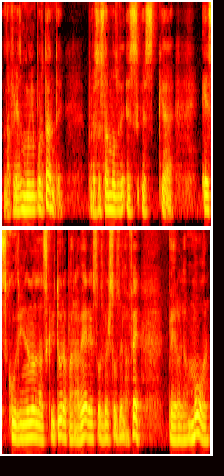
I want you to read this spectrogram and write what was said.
La fe es muy importante. Por eso estamos escudriñando la escritura para ver estos versos de la fe. Pero el amor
